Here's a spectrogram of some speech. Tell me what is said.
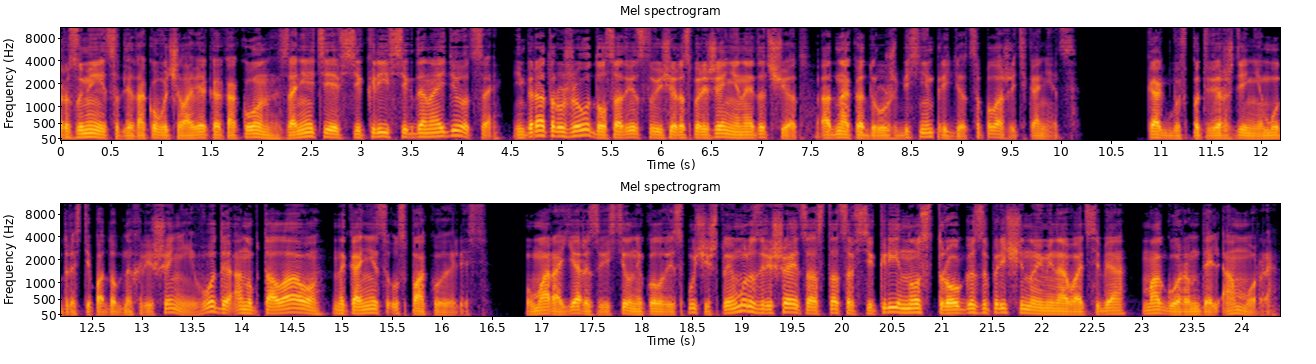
Разумеется, для такого человека, как он, занятие в секри всегда найдется. Император уже отдал соответствующее распоряжение на этот счет, однако дружбе с ним придется положить конец. Как бы в подтверждение мудрости подобных решений, воды Анупталао наконец успокоились. Умар Аяр известил Никола Веспуччи, что ему разрешается остаться в Секри, но строго запрещено именовать себя Магором дель Амора.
